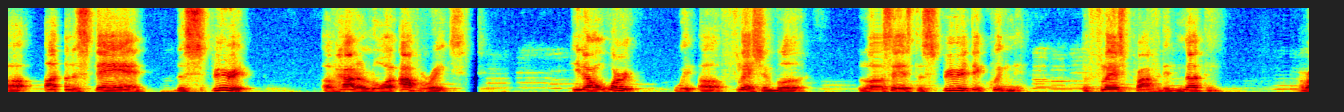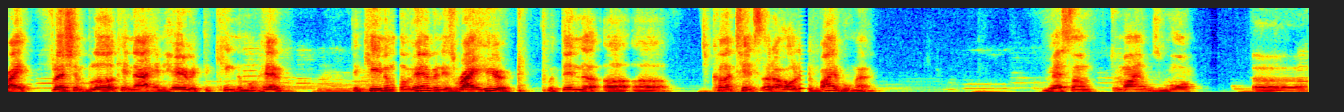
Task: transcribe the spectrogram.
uh understand the spirit of how the Lord operates. He don't work with uh flesh and blood. The Lord says it's the spirit that quickeneth. The flesh profited nothing. All right. Flesh and blood cannot inherit the kingdom of heaven. The kingdom of heaven is right here within the uh uh contents of the Holy Bible, man. You had some to mind? Was more? Uh,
